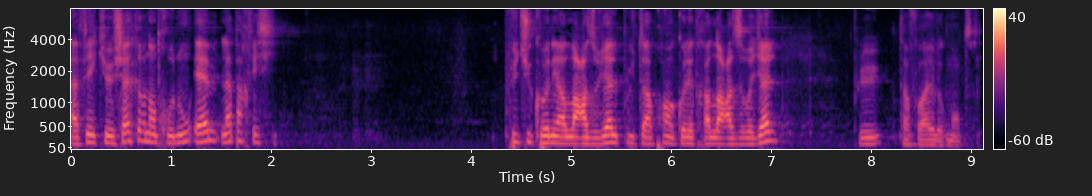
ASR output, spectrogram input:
a fait que chacun d'entre nous aime la parfaite. Plus tu connais Allah Azzawajal, plus tu apprends à connaître Allah Azzawajal, plus ta foi elle augmente.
